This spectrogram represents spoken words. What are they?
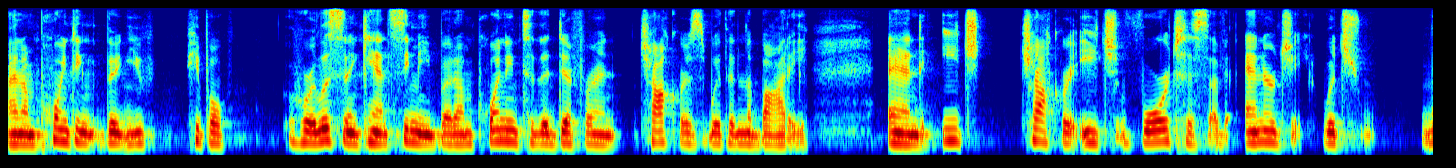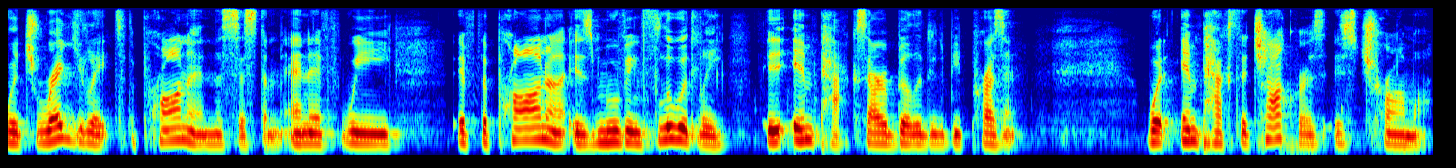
and I'm pointing that you people who are listening can't see me, but I'm pointing to the different chakras within the body, and each chakra, each vortex of energy, which which regulates the prana in the system. And if we if the prana is moving fluidly, it impacts our ability to be present. What impacts the chakras is trauma.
